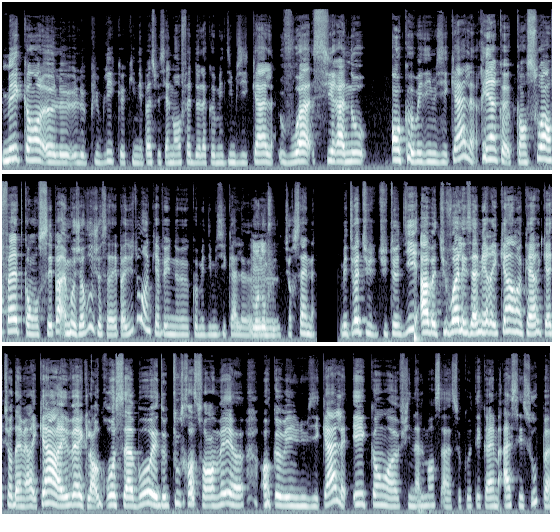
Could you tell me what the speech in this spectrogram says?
Mais quand euh, le, public qui n'est pas spécialement en fait de la comédie musicale voit Cyrano en comédie musicale, rien que qu'en soi en fait, quand on sait pas, et moi j'avoue, je savais pas du tout hein, qu'il y avait une comédie musicale sur scène. Mais tu vois, tu, te dis, ah bah tu vois les Américains en caricature d'Américains arriver avec leurs gros sabots et de tout transformer euh, en comédie musicale. Et quand euh, finalement ça a ce côté quand même assez souple,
